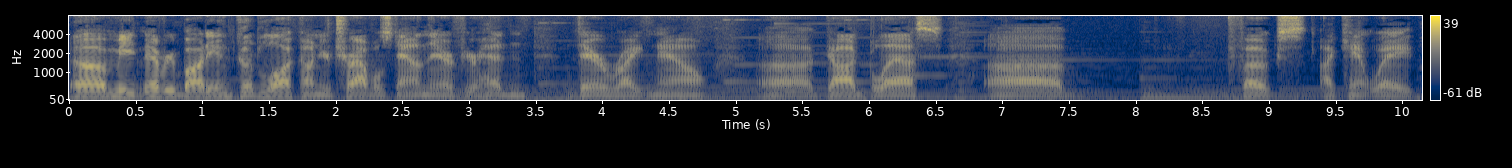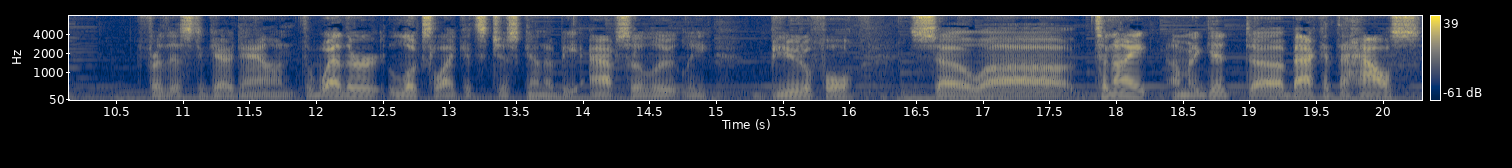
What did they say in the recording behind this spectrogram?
Uh, meeting everybody and good luck on your travels down there if you're heading there right now. Uh, God bless. Uh, folks, I can't wait for this to go down. The weather looks like it's just going to be absolutely beautiful. So uh, tonight, I'm going to get uh, back at the house.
